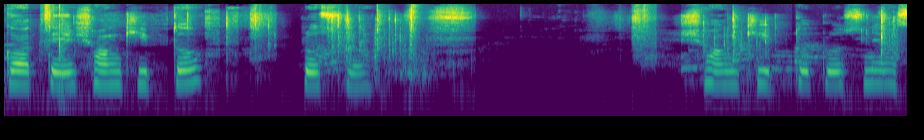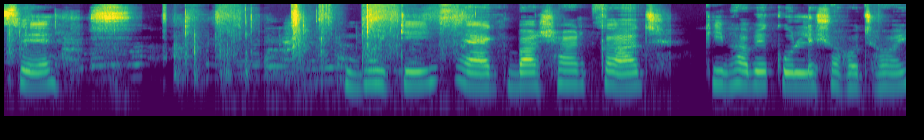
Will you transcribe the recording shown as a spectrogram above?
গতে সংক্ষিপ্ত প্রশ্ন। সংক্ষিপ্ত প্রশ্নে আছে দুইটি, এক বাসার কাজ কীভাবে করলে সহজ হয়?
